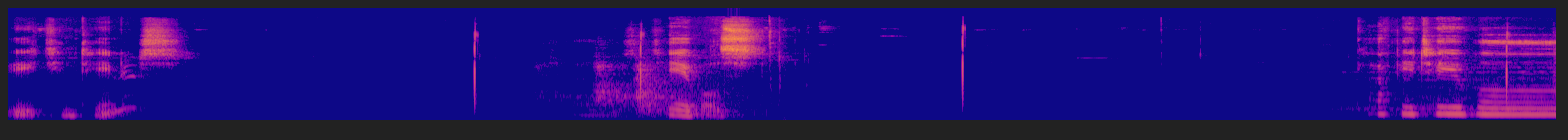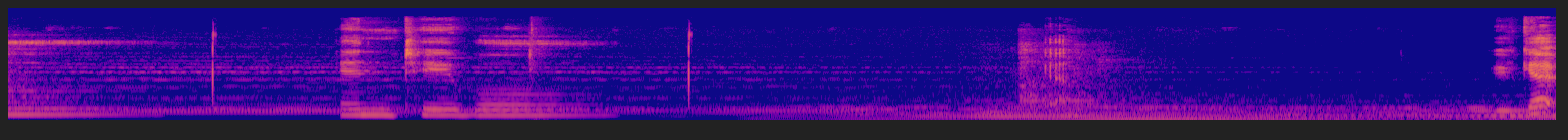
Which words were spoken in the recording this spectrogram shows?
The containers, tables, coffee table, end table. We've got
